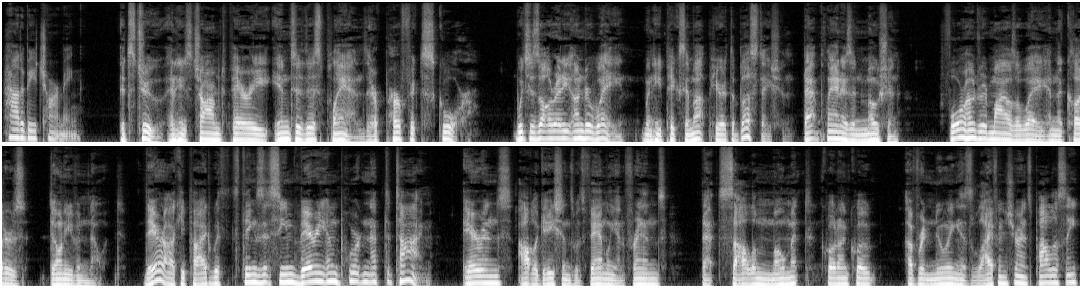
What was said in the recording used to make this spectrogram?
how to be charming. It's true, and he's charmed Perry into this plan, their perfect score, which is already underway when he picks him up here at the bus station. That plan is in motion 400 miles away, and the Clutters don't even know. They're occupied with things that seem very important at the time errands, obligations with family and friends, that solemn moment, quote unquote, of renewing his life insurance policy.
